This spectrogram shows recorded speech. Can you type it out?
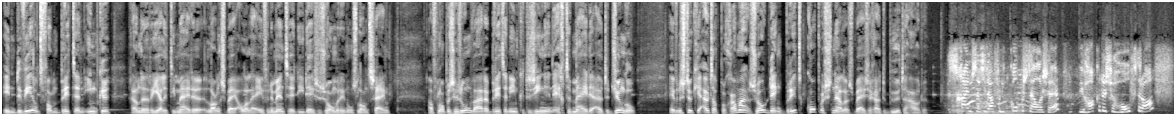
In de wereld van Brit en Imke gaan de realitymeiden langs bij allerlei evenementen... die deze zomer in ons land zijn. Afgelopen seizoen waren Brit en Imke te zien in echte meiden uit de jungle. Even een stukje uit dat programma. Zo denkt Brit koppersnellers bij zich uit de buurt te houden. Schijnt dat je daar van die koppersnellers hebt. Die hakken dus je hoofd eraf.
